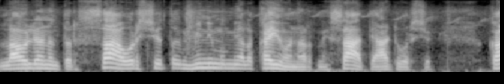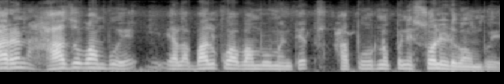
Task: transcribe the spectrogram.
लावल्यानंतर सहा वर्ष तर मिनिमम याला काही होणार नाही. सहा ते आठ वर्ष. कारण हा जो बांबू आहे याला बालकुवा बांबू म्हणतात. हा पूर्णपणे सॉलिड बांबू आहे.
